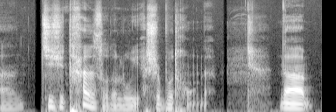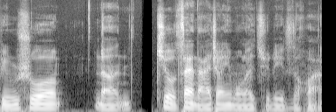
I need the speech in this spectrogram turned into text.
嗯，继续探索的路也是不同的。那比如说，那就再拿张艺谋来举例子的话，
